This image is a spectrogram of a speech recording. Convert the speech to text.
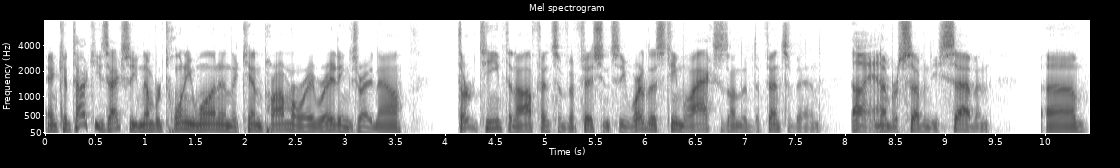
And Kentucky's actually number 21 in the Ken Pomeroy ratings right now, 13th in offensive efficiency. Where this team lacks is on the defensive end. Oh, yeah. Number 77. Um,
